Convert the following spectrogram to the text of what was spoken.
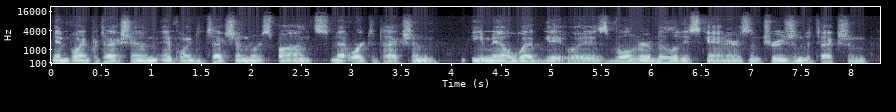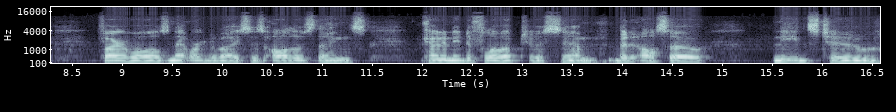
endpoint protection, endpoint detection response, network detection, email web gateways, vulnerability scanners, intrusion detection, firewalls, network devices, all those things kind of need to flow up to a SIEM. But it also needs to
